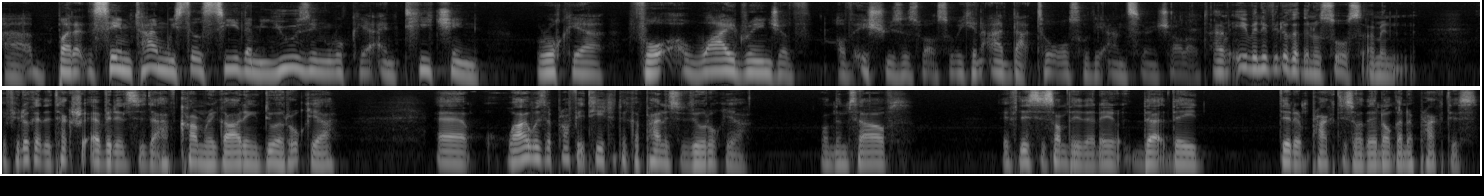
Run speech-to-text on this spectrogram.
Uh, but at the same time, we still see them using ruqya and teaching ruqya for a wide range of, of issues as well. So we can add that to also the answer, inshallah. And even if you look at the nusus, I mean, if you look at the textual evidences that have come regarding doing ruqya, uh, why was the Prophet teaching the companions to do ruqya on themselves? If this is something that they that they didn't practice or they're not going to practice,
